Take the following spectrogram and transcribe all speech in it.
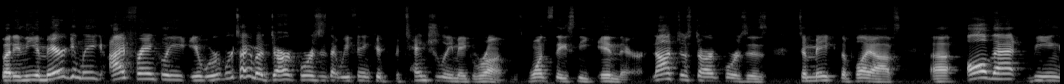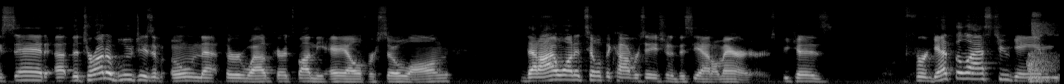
But in the American League, I frankly, you know, we're, we're talking about dark horses that we think could potentially make runs once they sneak in there, not just dark horses to make the playoffs. Uh, all that being said, uh, the Toronto Blue Jays have owned that third wildcard spot in the AL for so long that I want to tilt the conversation to the Seattle Mariners because forget the last two games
